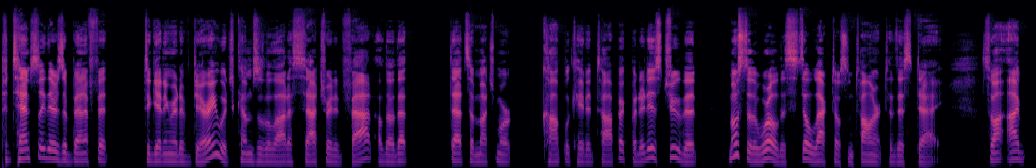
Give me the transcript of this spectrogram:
Potentially, there's a benefit to getting rid of dairy, which comes with a lot of saturated fat, although that that's a much more complicated topic. But it is true that most of the world is still lactose intolerant to this day. So I'm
